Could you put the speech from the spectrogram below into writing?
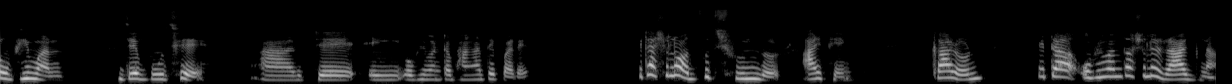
অভিমান যে বুঝে আর যে এই অভিমানটা ভাঙাতে পারে, এটা আসলে অদ্ভুত সুন্দর আই থিংক কারণ এটা, অভিমান তো আসলে রাগ না,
